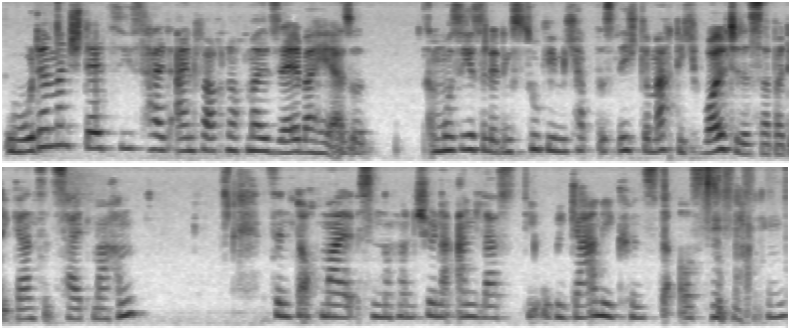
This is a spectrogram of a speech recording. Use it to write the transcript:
Oder man stellt sich es halt einfach nochmal selber her. Also, da muss ich es allerdings zugeben, ich habe das nicht gemacht. Ich wollte das aber die ganze Zeit machen sind nochmal sind noch mal ein schöner Anlass, die Origami-Künste auszupacken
